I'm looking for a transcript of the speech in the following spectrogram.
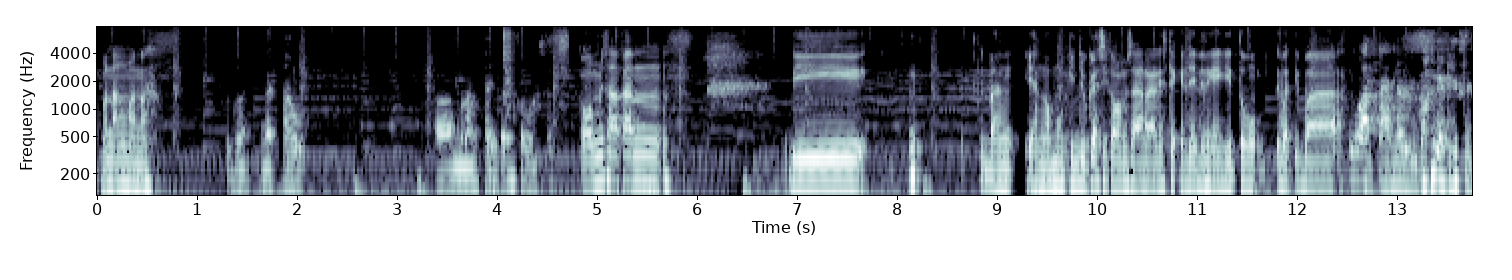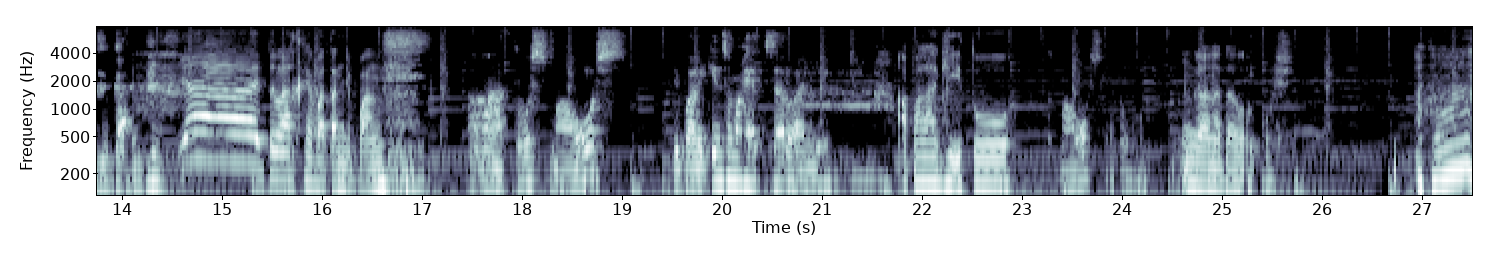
Menang mana? Kedua nggak tahu. Eh, menang Tiger kalau nggak salah. Kalau misalkan di Nah, ya nggak mungkin juga sih kalau misalnya realistik kejadian kayak gitu tiba-tiba Tapi Watana juga nggak gitu juga anjing. Ya itulah kehebatan Jepang. Ah, terus mouse dibalikin sama headset anjing. Apalagi itu? Mouse atau mouse? Nggak tahu. Push. Hah?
